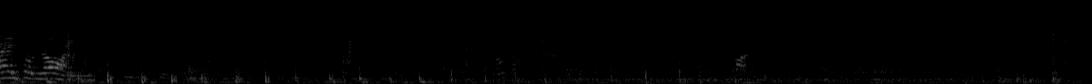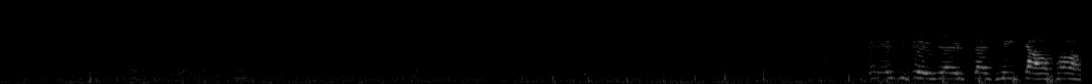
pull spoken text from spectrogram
And it's online. If you know, there's of half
